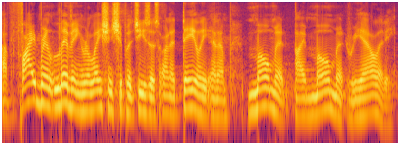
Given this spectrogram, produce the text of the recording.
A vibrant, living relationship with Jesus on a daily and a moment by moment reality.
